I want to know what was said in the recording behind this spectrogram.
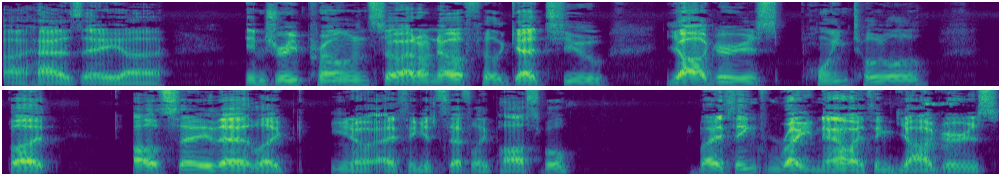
uh, has a uh, injury prone, so I don't know if he'll get to Jagr's point total, but I'll say that like you know I think it's definitely possible. But I think right now I think Jagr's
